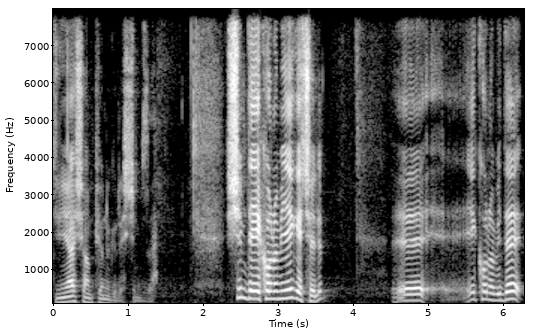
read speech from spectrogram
dünya şampiyonu güreşçimize. Şimdi ekonomiye geçelim. Ee, ekonomide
